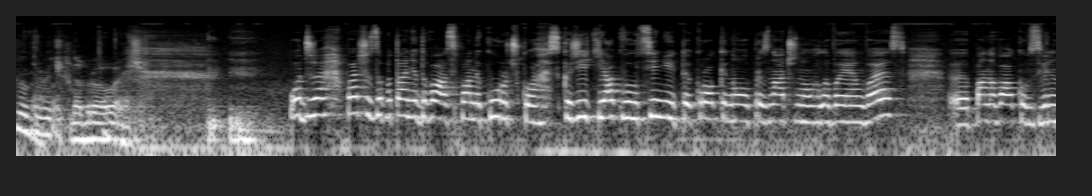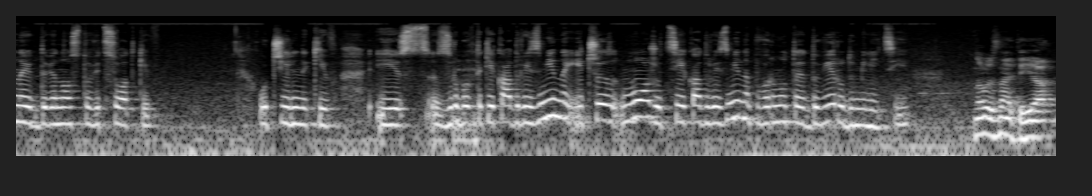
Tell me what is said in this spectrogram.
Добрий вечір. Доброго вечора. Отже, перше запитання до вас, пане Курочко. Скажіть, як ви оцінюєте кроки новопризначеного глави МВС? Е, Пан Аваков звільнив 90% очільників і зробив такі кадрові зміни. І чи можуть ці кадрові зміни повернути довіру до міліції? Ну, ви знаєте, я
